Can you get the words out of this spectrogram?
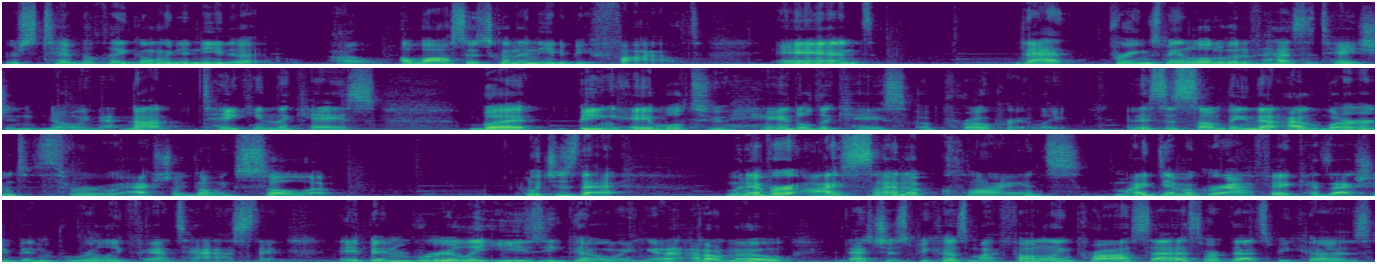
there's typically going to need a, a, a lawsuit's going to need to be filed. And that brings me a little bit of hesitation knowing that. Not taking the case, but being able to handle the case appropriately. And this is something that I learned through actually going solo, which is that whenever I sign up clients, my demographic has actually been really fantastic. They've been really easygoing. And I don't know if that's just because of my funneling process or if that's because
